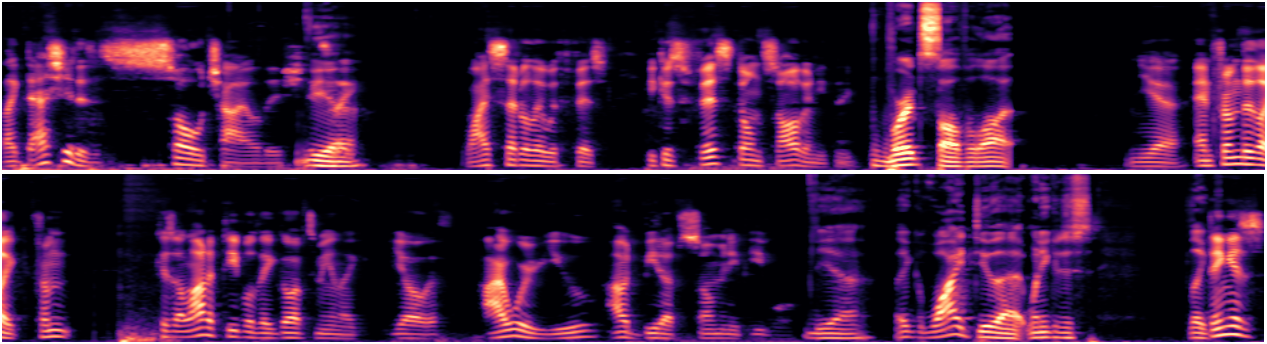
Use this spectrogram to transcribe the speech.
like that shit is so childish. It's Yeah. like, why settle it with fists? Because fists don't solve anything. Words solve a lot. Yeah. And from the, like, from, because a lot of people, they go up to me and like, yo, if I were you, I would beat up so many people. Yeah, like why do that when you could just like Thing is,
